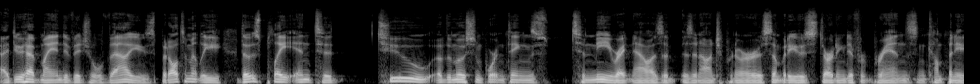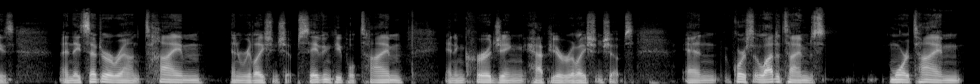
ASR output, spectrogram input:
i do have my individual values but ultimately those play into two of the most important things to me right now as, a, as an entrepreneur as somebody who's starting different brands and companies. And they center around time and relationships saving people time and encouraging happier relationships. And of course a lot of times more time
